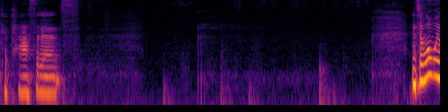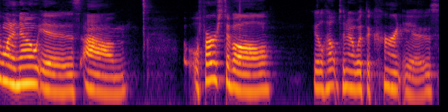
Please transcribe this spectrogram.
capacitance. And so what we want to know is, um, well, first of all, it'll help to know what the current is.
